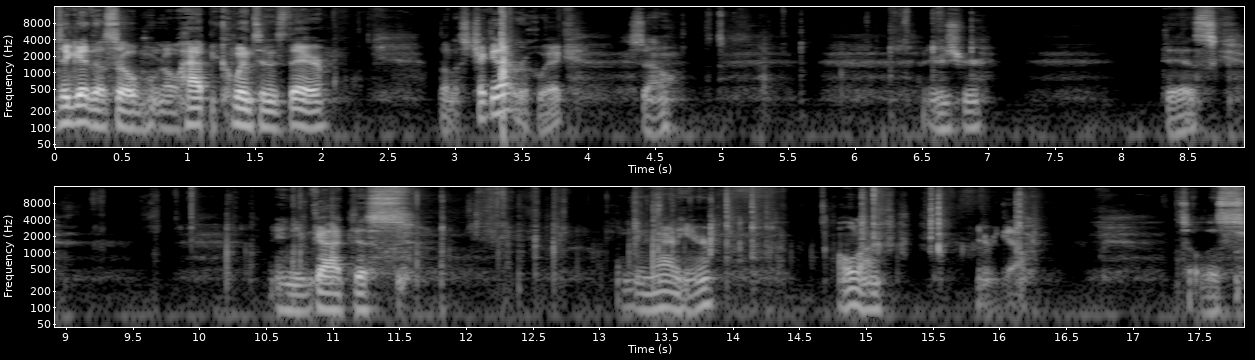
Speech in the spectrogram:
to get this. So, you know, happy coincidence there. But let's check it out real quick. So, there's your disc, and you've got this. Get out of here. Hold on. There we go. So this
